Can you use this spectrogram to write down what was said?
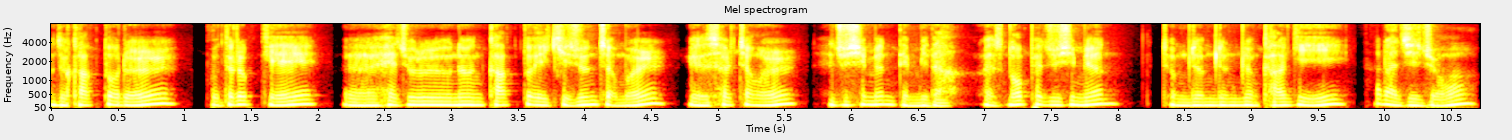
먼저 각도를 부드럽게 해주는 각도의 기준점을 설정을 해주시면 됩니다. 그래서 높여주시면 점점 점점 각이 사라지죠.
